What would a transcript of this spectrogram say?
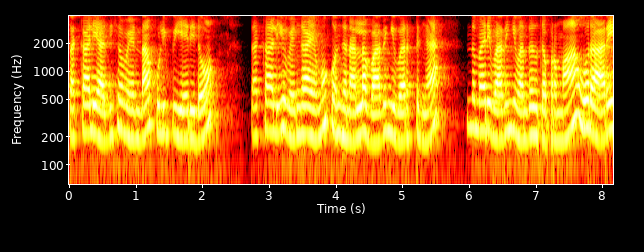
தக்காளி அதிகம் வேண்டாம் புளிப்பு ஏறிடும். தக்காளியும் வெங்காயமும் கொஞ்சம் நல்லா வதங்கி வரட்டுங்க. இந்த மாதிரி வதங்கி வந்ததுக்கப்புறமா ஒரு அரை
